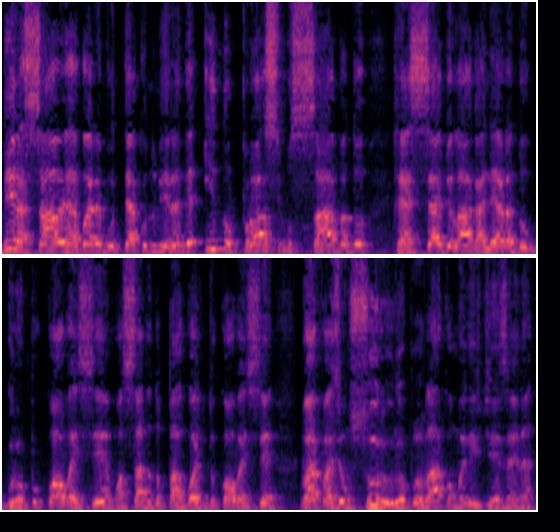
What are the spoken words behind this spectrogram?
Mira Sauer, agora é Boteco do Miranda. E no próximo sábado recebe lá a galera do grupo Qual Vai Ser, moçada do pagode do Qual Vai Ser. Vai fazer um sururu por lá, como eles dizem, né?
